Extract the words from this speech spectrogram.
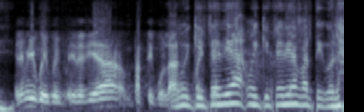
es mi Wikipedia particular. Wikipedia, Wikipedia particular.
